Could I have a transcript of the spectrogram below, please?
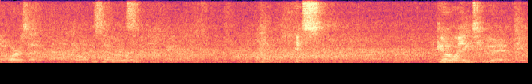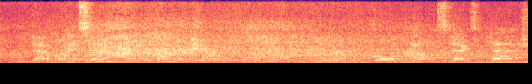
the doors open. Know, so it's, it's go into it with that mindset. You know, you're not gonna be able to, you know, rolling around with stacks of cash.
